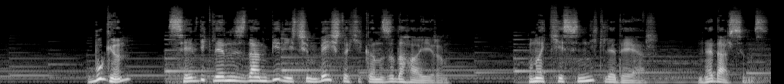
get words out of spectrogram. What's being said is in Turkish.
Bugün sevdiklerinizden biri için 5 dakikanızı daha ayırın. Buna kesinlikle değer. Ne dersiniz?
